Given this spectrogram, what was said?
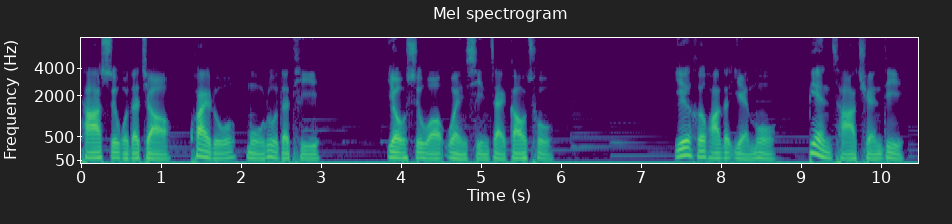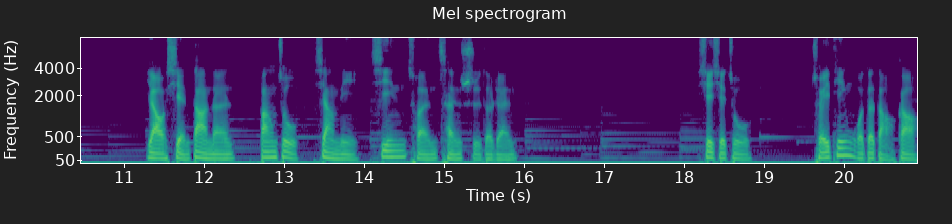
他使我的脚快如母鹿的蹄，又使我稳行在高处。耶和华的眼目。遍察全地，要显大能，帮助向你心存诚实的人。谢谢主垂听我的祷告，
